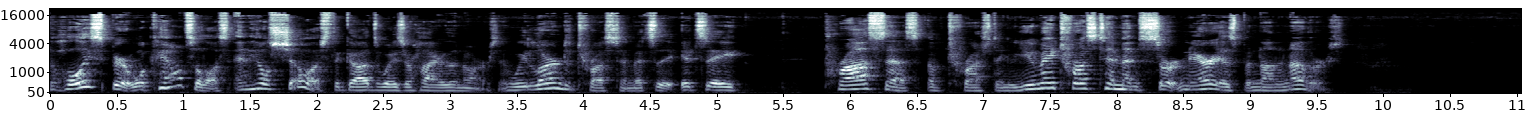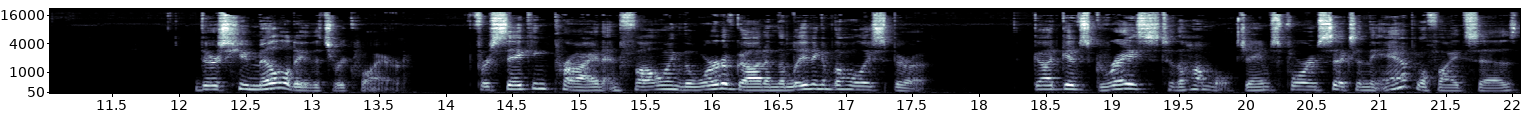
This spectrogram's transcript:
the Holy Spirit will counsel us and he'll show us that God's ways are higher than ours. And we learn to trust him. It's a it's a process of trusting. You may trust him in certain areas but not in others. There's humility that's required, forsaking pride and following the word of God and the leading of the Holy Spirit. God gives grace to the humble. James 4 and 6 and the Amplified says,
